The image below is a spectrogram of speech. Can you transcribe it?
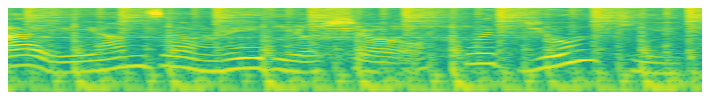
Alleanza Radio Show with Jules. Kid.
